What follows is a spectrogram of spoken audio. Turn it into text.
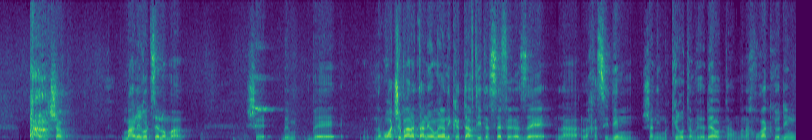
עכשיו, מה אני רוצה לומר? שלמרות שבעל התניא אומר, אני כתבתי את הספר הזה לחסידים שאני מכיר אותם ויודע אותם, אנחנו רק יודעים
